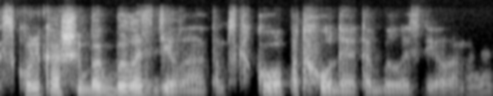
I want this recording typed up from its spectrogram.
сколько ошибок было сделано, там, с какого подхода это было сделано.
